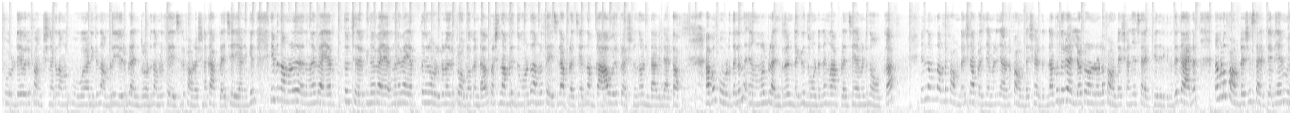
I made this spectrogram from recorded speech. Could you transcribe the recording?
ഫുൾ ഡേ ഒരു ഫംഗ്ഷനൊക്കെ നമ്മൾ പോവുകയാണെങ്കിൽ നമ്മൾ ഈ ഒരു ബ്ലെൻഡർ കൊണ്ട് നമ്മൾ ഫേസിൽ ഫൗണ്ടേഷനൊക്കെ അപ്ലൈ ചെയ്യുകയാണെങ്കിൽ ഇപ്പം നമ്മൾ ഇങ്ങനെ വിയർത്ത് ചിലർക്ക് ഇങ്ങനെ വയ- ഇങ്ങനെ വിയർത്ത് ഇങ്ങനെ ഒഴുകുന്ന ഒരു പ്രോബ്ലം ഒക്കെ ഉണ്ടാവും. പക്ഷെ നമ്മൾ ഇതുകൊണ്ട് നമ്മൾ ഫേസിൽ അപ്ലൈ ചെയ്യാൻ നമുക്ക് ആ ഒരു പ്രശ്നമൊന്നും ഉണ്ടാവില്ല കേട്ടോ. അപ്പോൾ കൂടുതലും നിങ്ങൾ ബ്ലെൻഡർ ഉണ്ടെങ്കിൽ ഇതുകൊണ്ട് തന്നെ നിങ്ങൾ അപ്ലൈ ചെയ്യാൻ വേണ്ടി നോക്കുക. ഇനി നമുക്ക് നമ്മുടെ ഫൗണ്ടേഷൻ അപ്ലൈ ചെയ്യാൻ വേണ്ടി ഞാനൊരു ഫൗണ്ടേഷൻ എടുത്തിട്ടുണ്ട്. അപ്പോൾ ഇതൊരു യെല്ലോ ടോണിലുള്ള ഫൗണ്ടേഷനാണ് ഞാൻ സെലക്ട് ചെയ്തിരിക്കുന്നത്. കാരണം നമ്മൾ ഫൗണ്ടേഷൻ സെലക്ട് ചെയ്യുമ്പോൾ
